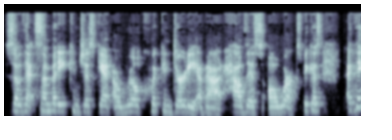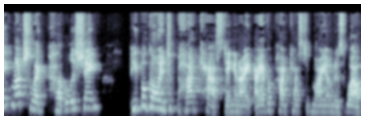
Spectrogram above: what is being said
so that somebody can just get a real quick and dirty about how this all works. Because I think, much like publishing, people go into podcasting, and I, I have a podcast of my own as well.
